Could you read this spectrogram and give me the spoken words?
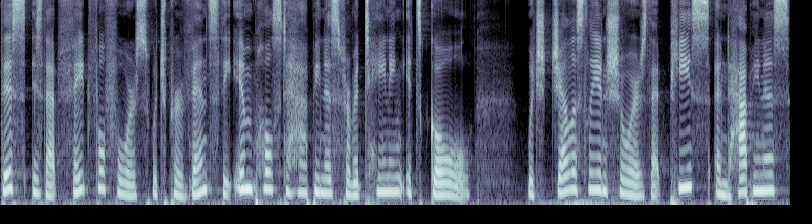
This is that fateful force which prevents the impulse to happiness from attaining its goal, which jealously ensures that peace and happiness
